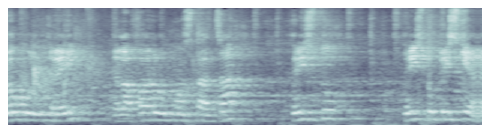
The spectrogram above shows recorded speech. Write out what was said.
Locul 3, de la Farul Constanța, Cristu, Cristu Cristian.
